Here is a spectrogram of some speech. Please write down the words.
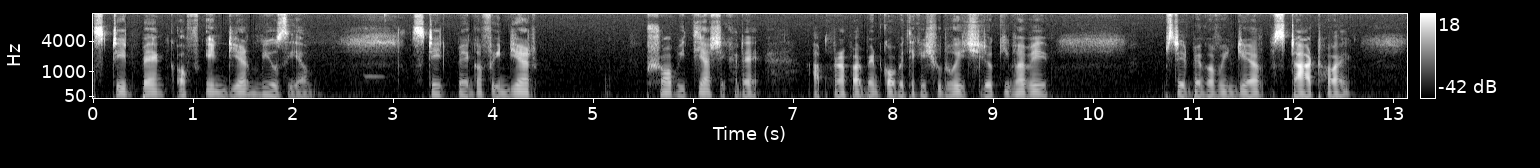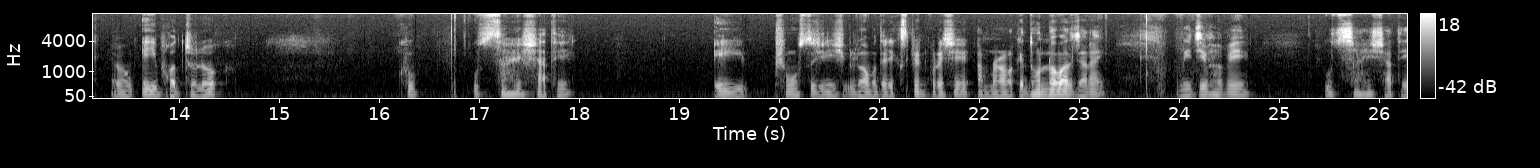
স্টেট ব্যাংক অফ ইন্ডিয়ার মিউজিয়াম স্টেট ব্যাংক অফ ইন্ডিয়ার সব ইতিহাস এখানে আপনারা পাবেন। কবে থেকে শুরু হয়েছিল, কীভাবে State Bank of India start হয় এবং এই ভদ্রলোক খুব উৎসাহের সাথে এই সমস্ত জিনিসগুলো আমাদের এক্সপ্লেন করেছে। আমরা আমাকে ধন্যবাদ জানাই। উনি যেভাবে উৎসাহের সাথে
